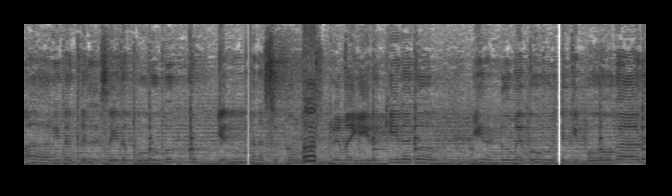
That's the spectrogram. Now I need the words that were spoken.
காகிதத்தில் செய்த பூவுக்கும் என் மனசுக்கும் ஒற்றுமை இருக்கிறதோ? இரண்டுமே பூஜைக்கு போகாதோ?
